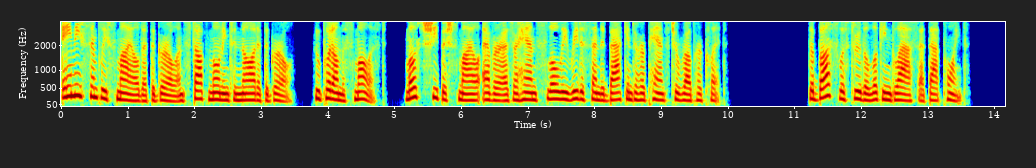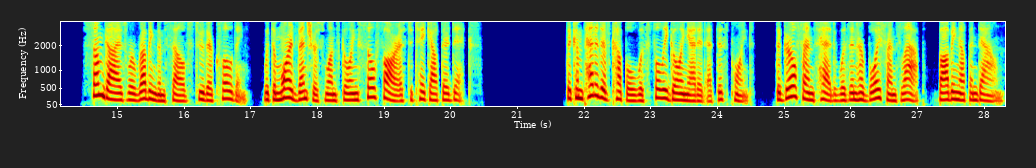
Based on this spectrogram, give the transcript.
Amy simply smiled at the girl and stopped moaning to nod at the girl, who put on the smallest, most sheepish smile ever as her hand slowly redescended back into her pants to rub her clit. The bus was through the looking glass at that point. Some guys were rubbing themselves through their clothing, with the more adventurous ones going so far as to take out their dicks. The competitive couple was fully going at it at this point, the girlfriend's head was in her boyfriend's lap, bobbing up and down.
